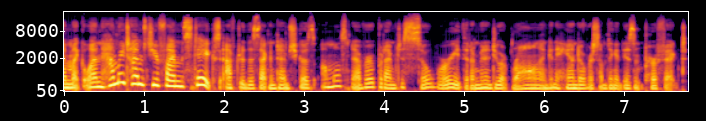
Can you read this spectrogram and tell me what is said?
I'm like, well, and how many times do you find mistakes after the second time? She goes, almost never, but I'm just so worried that I'm going to do it wrong. I'm going to hand over something that isn't perfect.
